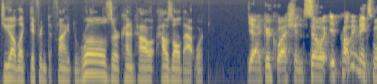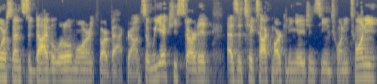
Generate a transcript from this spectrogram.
do you have like different defined roles, or kind of how how's all that working? Yeah, good question. So it probably makes more sense to dive a little more into our background. So we actually started as a TikTok marketing agency in 2020.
